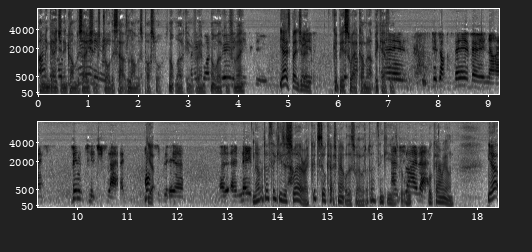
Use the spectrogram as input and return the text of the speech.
I'm engaging in conversation to draw this out as long as possible. It's not working for him, not working for me. need to do Yes, Benjamin. Could be a swear coming up. Be careful. Put up a very, very nice vintage flag, possibly a, a, a navy. No, I don't think he's a swearer. I could still catch me out with a swear, but I don't think he is. And But fly we'll, that. we'll carry on. Yeah.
